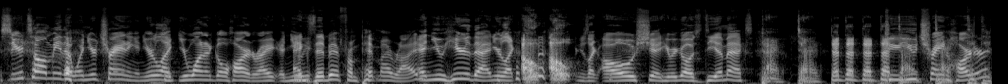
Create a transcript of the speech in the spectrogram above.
so you're telling me that when you're training and you're like you're wanting to go hard, right? And you Xzibit from Pimp My Ride. and you hear that and you're like, oh oh, and you're like, oh shit, here we go, it's DMX. Do you train harder?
